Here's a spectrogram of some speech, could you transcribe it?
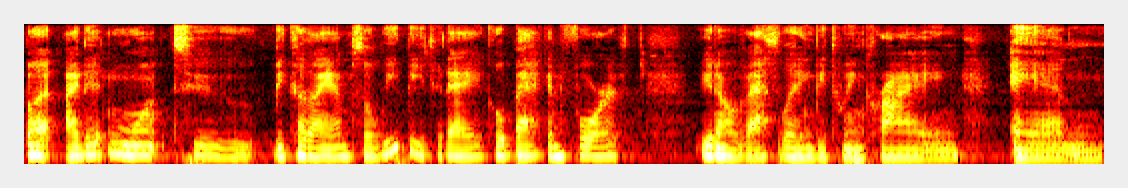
But I didn't want to, because I am so weepy today, go back and forth, you know, vacillating between crying and,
